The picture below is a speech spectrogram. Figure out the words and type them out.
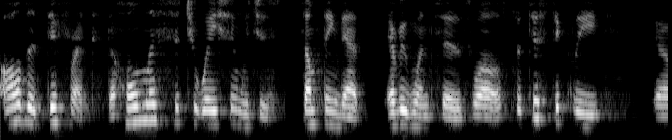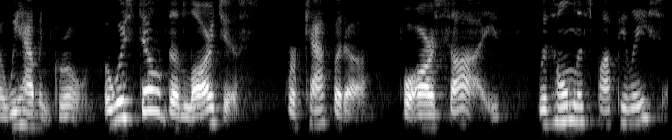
all the different, the homeless situation, which is something that everyone says, well, statistically, uh, we haven't grown. But we're still the largest per capita for our size with homeless population.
